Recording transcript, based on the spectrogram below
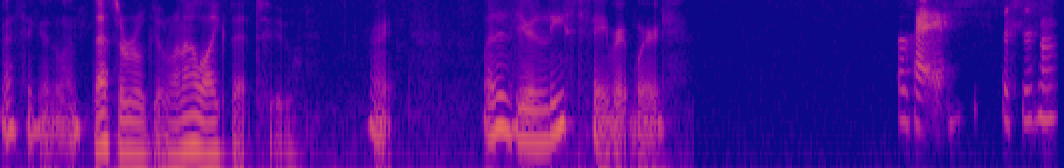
That's a good one. That's a real good one. I like that too. Right. What is your least favorite word? Okay, this is not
